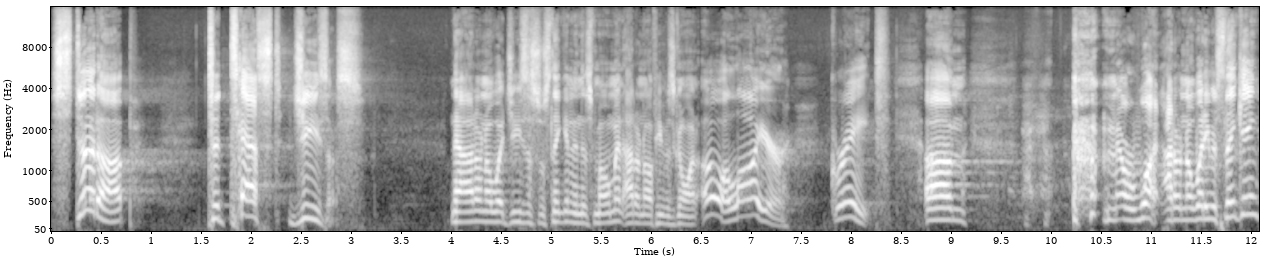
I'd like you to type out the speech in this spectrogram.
stood up to test Jesus. Now, I don't know what Jesus was thinking in this moment. I don't know if he was going, oh, a lawyer. Great. Um, or what? I don't know what he was thinking,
